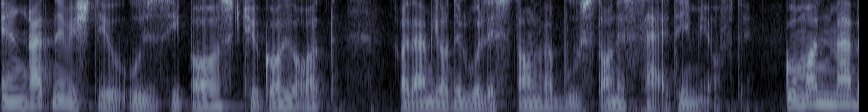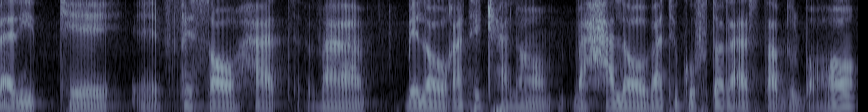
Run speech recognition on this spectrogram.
انقدر نوشته او زیباست که گاهی اوقات آدم یاد گلستان و بوستان سعدی میافته. گمان مبرید که فساحت و بلاغت کلام و حلاوت گفتار از عبدالبها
